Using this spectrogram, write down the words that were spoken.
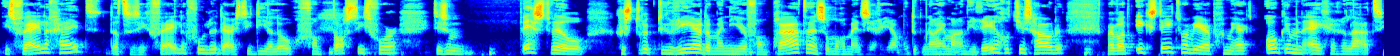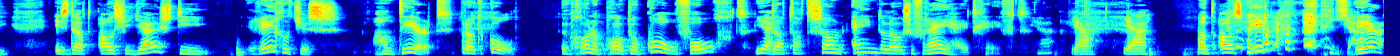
is veiligheid. Dat ze zich veilig voelen. Daar is die dialoog fantastisch voor. Het is een best wel gestructureerde manier van praten. En sommige mensen zeggen, ja, moet ik nou helemaal aan die regeltjes houden? Maar wat ik steeds maar weer heb gemerkt, ook in mijn eigen relatie, is dat als je juist die regeltjes hanteert, Protocol. een- gewoon een protocol volgt, Ja. dat dat zo'n eindeloze vrijheid geeft. Ja, ja. Want als ik, Ja. ja,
